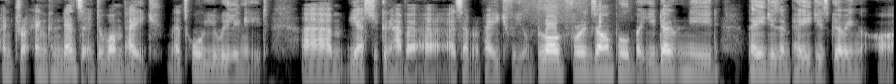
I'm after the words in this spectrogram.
and try and condense it into one page. That's all you really need. Um, yes, you can have a, a, separate page for your blog, for example, but you don't need pages and pages going uh,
